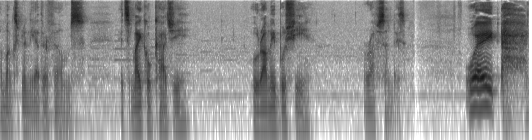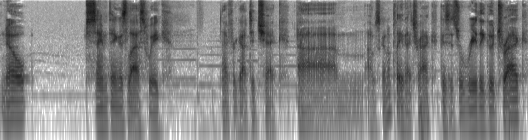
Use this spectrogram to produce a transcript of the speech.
amongst many other films. It's Meiko Kaji, Urami Bushi, Rough Sundays. Wait, no, same thing as last week. I forgot to check. Um, I was going to play that track because it's a really good track.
